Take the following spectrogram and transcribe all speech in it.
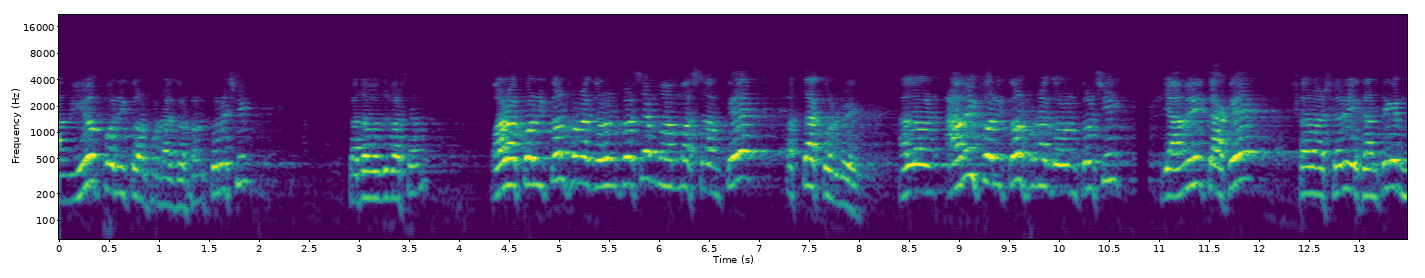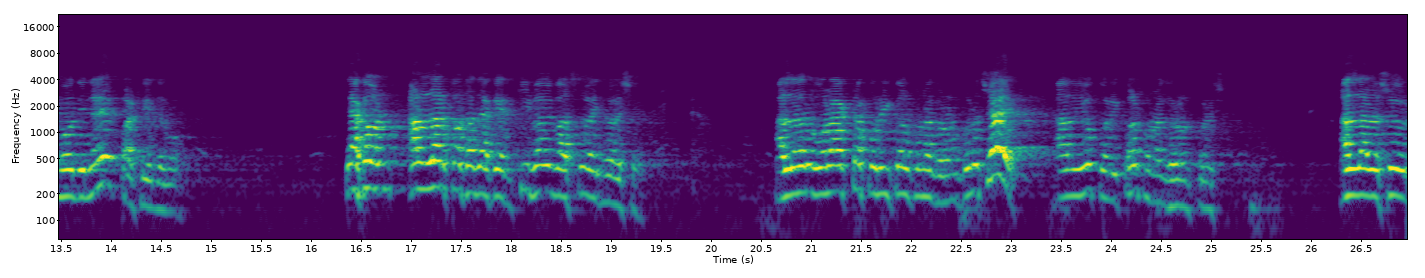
আমিও পরিকল্পনা গ্রহণ করেছি। কথা বলতে পারছেন? ওরা পরিকল্পনা গ্রহণ করেছে, মোহাম্মদ সালামকে হত্যা করবে। আল্লাহ আমি পরিকল্পনা গ্রহণ করছি যে আমি তাকে সরাসরি এখান থেকে মদিনে পাঠিয়ে দেব। এখন আল্লাহর কথা দেখেন, কীভাবে বাস্তবায়িত হয়েছে? আল্লাহর ওরা একটা পরিকল্পনা গ্রহণ করেছে, আমিও পরিকল্পনা গ্রহণ করেছি। আল্লাহ রসুল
